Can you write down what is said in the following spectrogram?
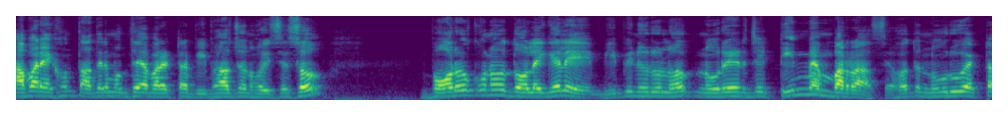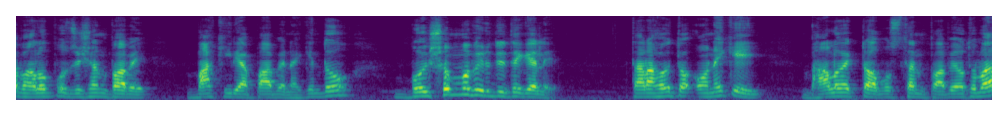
আবার এখন তাদের মধ্যে আবার একটা বিভাজন হয়েছে সো বড় কোনো দলে গেলে বিপি নুরুল হক নূরের যে টিম মেম্বাররা আছে, হয়তো নুরু একটা ভালো পজিশন পাবে, বাকিরা পাবে না। কিন্তু বৈষম্য বিরোধীতে গেলে তারা হয়তো অনেকেই ভালো একটা অবস্থান পাবে অথবা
